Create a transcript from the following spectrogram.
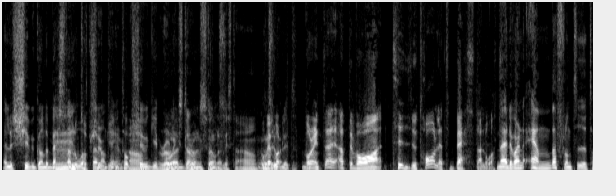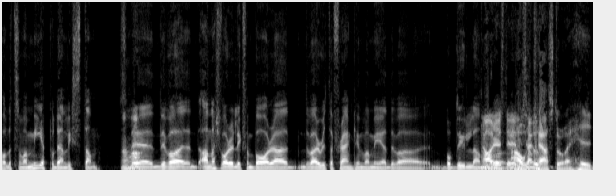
eller 20 bästa Mm, låt eller någonting. 20, Topp ja. 20 på Rolling Stones Stones. 100-lista, ja. Men var, Otroligt. var det inte att det var 10-talets bästa låt? Nej, det var den enda från 10-talet som var med på den listan. Det, det var, annars var det liksom bara, det var Rita Franklin var med, det var Bob Dylan Ja, och, just det. Outcast och Hey,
